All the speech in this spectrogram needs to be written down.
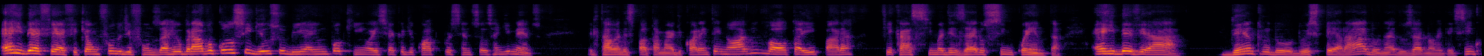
RBFF, que é um fundo de fundos da Rio Bravo, conseguiu subir aí um pouquinho, aí cerca de 4% dos seus rendimentos. Ele estava nesse patamar de 49 e volta aí para ficar acima de 0,50. RBVA, dentro do, do esperado, né, do 0,95,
